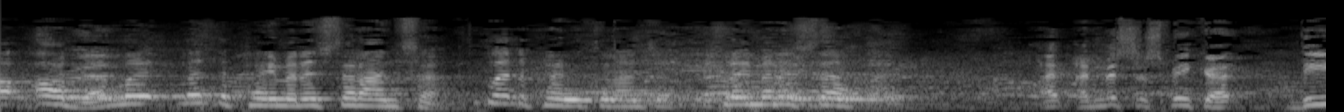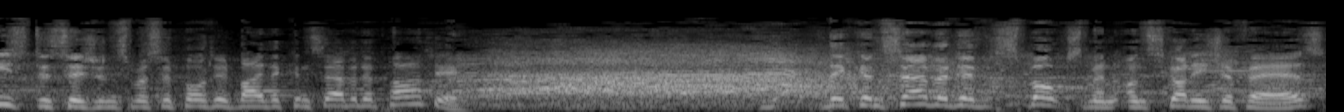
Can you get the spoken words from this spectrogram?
Oh, oh, Order. Let, let the Prime Minister answer. Let the Prime Minister answer. Prime Minister. And, and Mr. Speaker, these decisions were supported by the Conservative Party. The Conservative spokesman on Scottish affairs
